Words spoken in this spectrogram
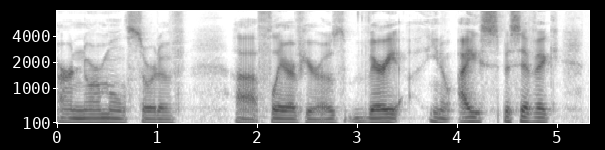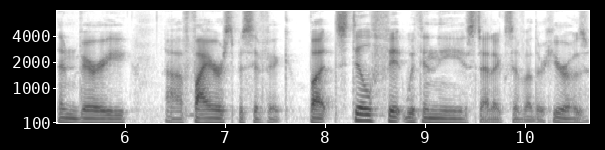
our normal sort of uh, flair of heroes. Very, you know, ice specific, then very uh, fire specific, but still fit within the aesthetics of other heroes.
